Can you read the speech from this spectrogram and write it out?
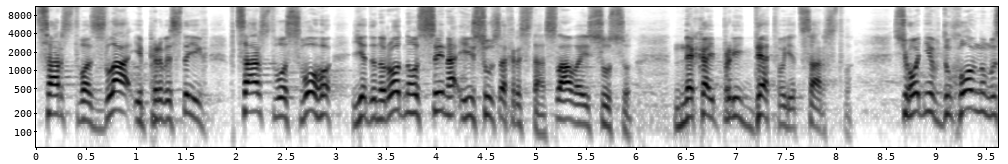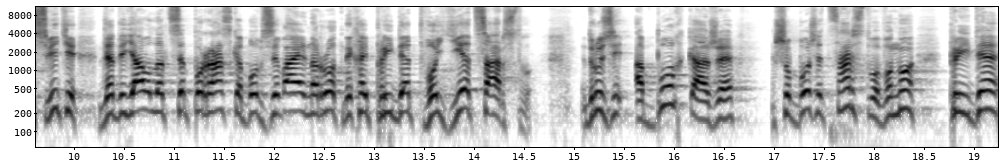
царства зла і привести їх в царство свого єдинородного Сина Ісуса Христа. Слава Ісусу! Нехай прийде Твоє царство. Сьогодні в духовному світі для диявола це поразка, бо взиває народ, нехай прийде Твоє царство. Друзі, а Бог каже, що Боже царство воно прийде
